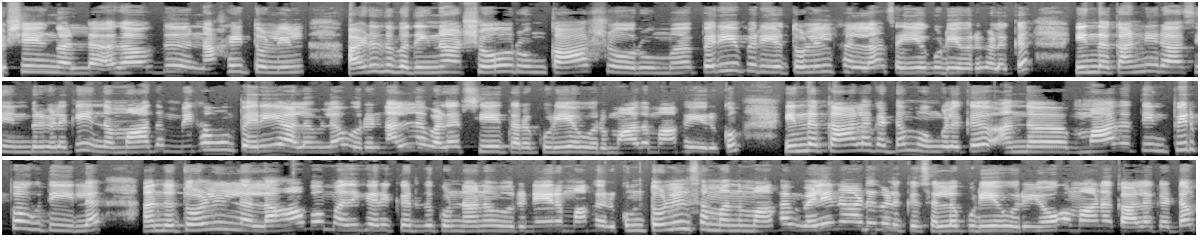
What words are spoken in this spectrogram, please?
விஷயங்கள்ல அதாவது நகை தொழில் அடுத்து பாத்தீங்கன்னா ஷோரூம் கார் ஷோரூம் பெரிய பெரிய தொழில்கள்லாம் செய்யக்கூடியவர்களுக்கு இந்த கன்னி ராசி என்பர்களுக்கு இந்த மாதம் மிகவும் பெரிய அளவுல ஒரு நல்ல வளர்ச்சியை தரக்கூடிய ஒரு மாதமாக இருக்கும். இந்த காலகட்டம் உங்களுக்கு அந்த மாதத்தின் பிற்பகுதியில அந்த தொழில லாபம் லாபம் அதிகரிக்கிறதுக்கு உண்டான ஒரு நேரமாக இருக்கும். தொழில் சம்பந்தமாக வெளிநாடுகளுக்கு செல்லக்கூடிய ஒரு யோகமான காலகட்டம்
